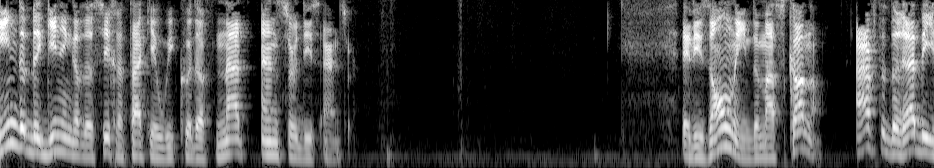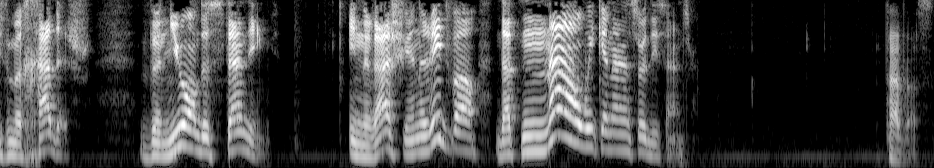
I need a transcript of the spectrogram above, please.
In the beginning of the Sicha Take, we could have not answered this answer. It is only in the Maskana, after the Rebbe is Mechadesh, the new understanding in Rashi and Ritva, that now we can answer this answer. Favos.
